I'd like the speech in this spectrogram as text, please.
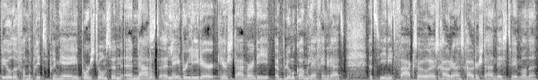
beelden van de Britse premier Boris Johnson eh, naast eh, Labour-leader Keir Starmer die bloemen komen leggen inderdaad. Dat zie je niet vaak zo schouder aan schouder staan, deze twee mannen.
